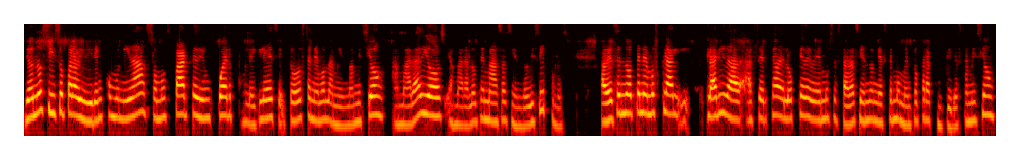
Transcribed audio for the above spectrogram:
Dios nos hizo para vivir en comunidad, somos parte de un cuerpo, la iglesia, y todos tenemos la misma misión, amar a Dios y amar a los demás haciendo discípulos. A veces no tenemos claridad acerca de lo que debemos estar haciendo en este momento para cumplir esta misión.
